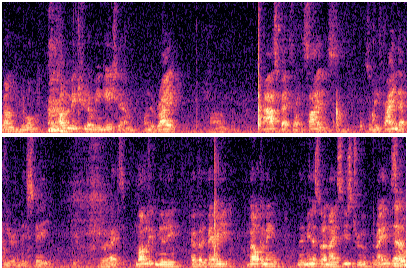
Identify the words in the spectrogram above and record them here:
around New Ulm. How do we make sure that we engage them on the right um, aspects of the science so they find that here and they stay here? right? Lovely community, everybody very welcoming. The Minnesota nice is true, right? So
